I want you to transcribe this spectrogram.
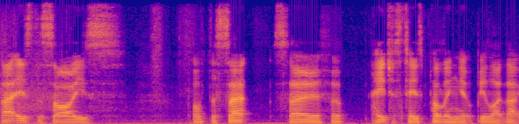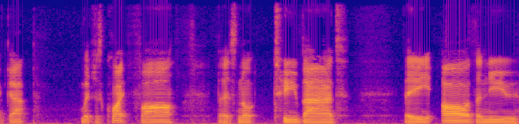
That is the size of the set, so if a HST is pulling it would be like that gap, which is quite far, but it's not too bad. They are the new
